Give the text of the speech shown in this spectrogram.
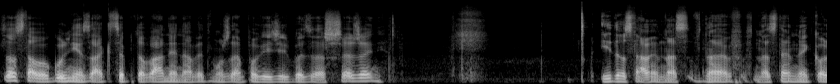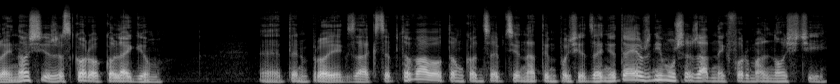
Został ogólnie zaakceptowany, nawet można powiedzieć bez zastrzeżeń. I dostałem nas, w, na, w następnej kolejności, że skoro kolegium ten projekt zaakceptowało, tą koncepcję na tym posiedzeniu, to ja już nie muszę żadnych formalności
